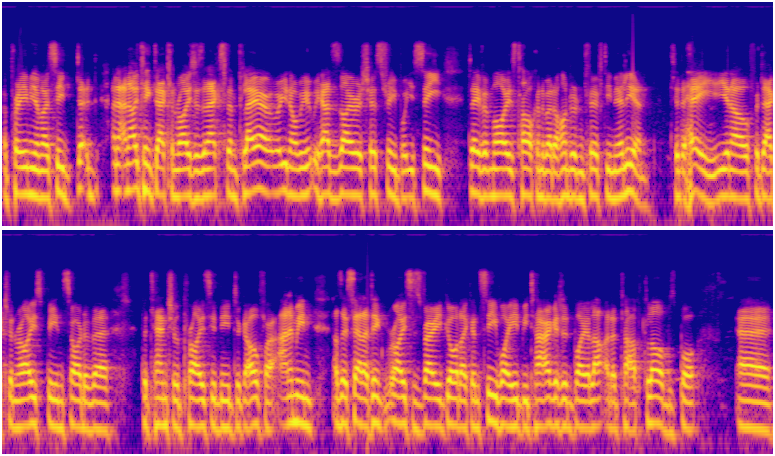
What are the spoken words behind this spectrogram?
a premium. I see, and, and I think Declan Rice is an excellent player. You know, we, we had his Irish history, but you see David Moyes talking about 150 million today, you know, for Declan Rice being sort of a potential price you'd need to go for. And I mean, as I said, I think Rice is very good. I can see why he'd be targeted by a lot of the top clubs, but uh,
